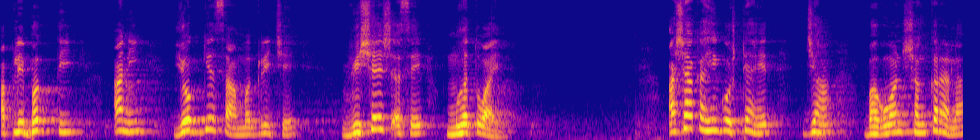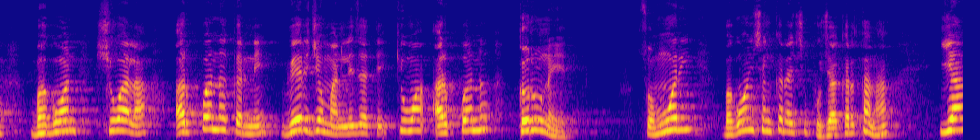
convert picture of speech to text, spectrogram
आपली भक्ती आणि योग्य सामग्रीचे विशेष असे महत्त्व आहे. अशा काही गोष्टी आहेत ज्या भगवान शंकराला भगवान शिवाला अर्पण करणे वर्ज्य मानले जाते किंवा अर्पण करू नयेत. सोमवारी भगवान शंकराची पूजा करताना या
